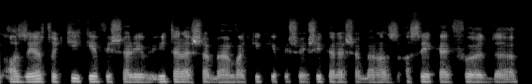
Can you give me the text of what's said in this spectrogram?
azért, hogy ki képviseli hitelesebben, vagy ki képviseli sikeresebben az, a Székelyföld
